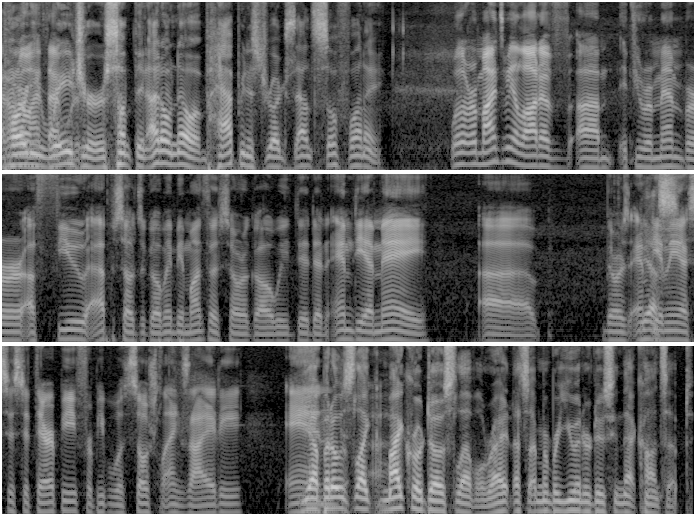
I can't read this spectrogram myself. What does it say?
I don't know party if rager or something. I don't know. A happiness drug sounds so funny. Well, it reminds me a lot of um, if you remember a few episodes ago, maybe a month or so ago, we did an MDMA. Uh, there was MDMA assisted therapy for people with social anxiety. And, yeah, but it was like uh, microdose level, right? That's I remember you introducing that concept.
